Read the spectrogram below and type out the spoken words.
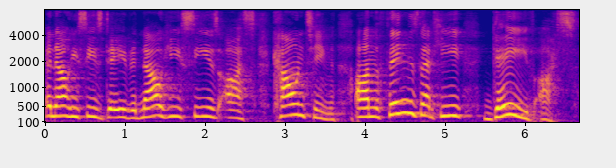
And now he sees David. Now he sees us counting on the things that he gave us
